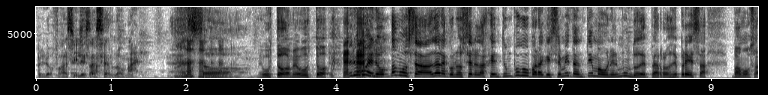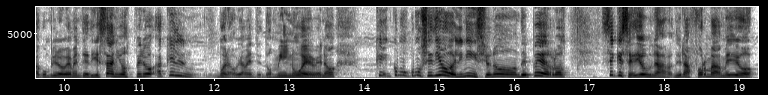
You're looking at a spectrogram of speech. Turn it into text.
pero fácil es hacerlo mal. Eso, me gustó, me gustó. Pero bueno, vamos a dar a conocer a la gente un poco para que se meta en tema o en el mundo de perros de presa. Vamos a cumplir obviamente 10 años, pero aquel, bueno, obviamente 2009, ¿no? ¿Qué, cómo, ¿Cómo se dio el inicio, ¿no? De perros. Sé que se dio de una, de una forma medio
